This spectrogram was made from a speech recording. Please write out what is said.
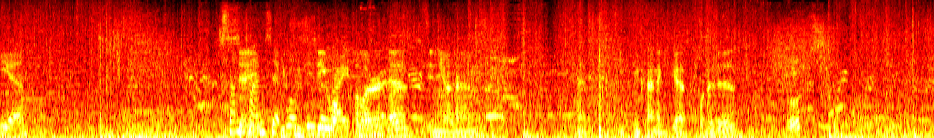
Yeah. Sometimes yeah, it you will can be see the what right color one. it but- is in your hand. And you can kind of guess what it is. Oops.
